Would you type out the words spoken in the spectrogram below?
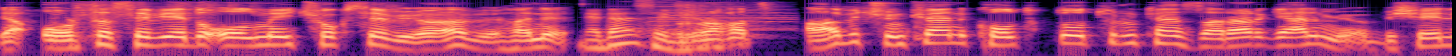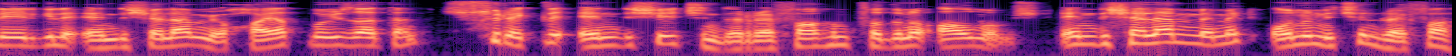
ya orta seviyede olmayı çok seviyor abi. Hani Neden seviyor? Rahat. Abi çünkü hani koltukta otururken zarar gelmiyor. Bir şeyle ilgili endişelenmiyor. Hayat boyu zaten sürekli endişe içinde. Refahın tadını almamış. Endişelenmemek onun için refah.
